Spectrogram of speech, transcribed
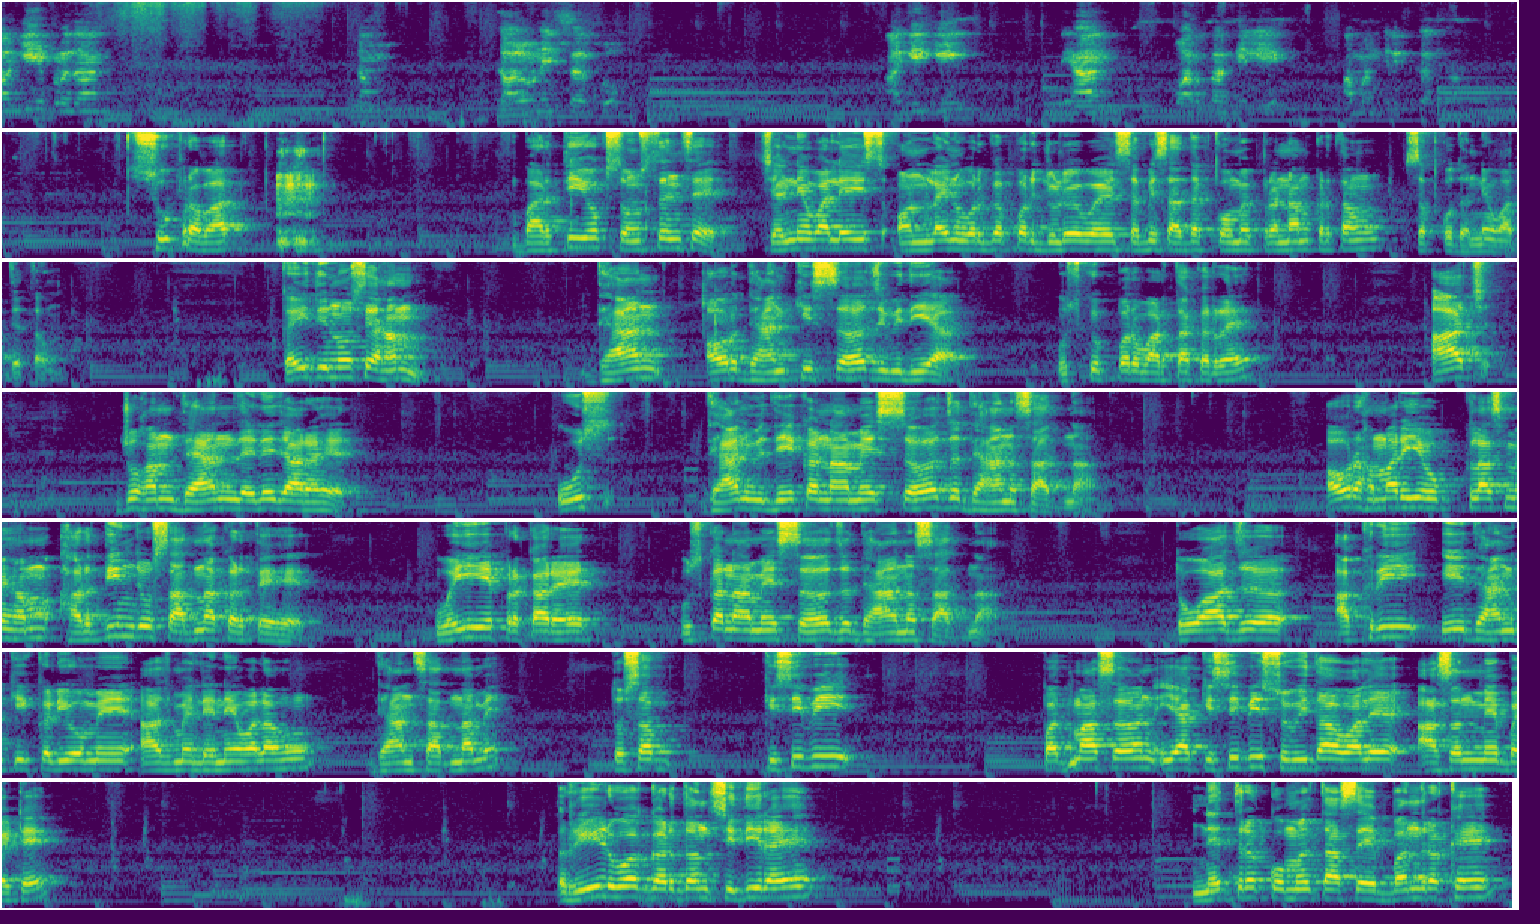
विभागीय प्रधान। तम सर को आगे की ध्यान वार्ता के लिए आमंत्रित करता हूँ। सुप्रभात। भारतीय योग संस्थान से चलने वाले इस ऑनलाइन वर्ग पर जुड़े हुए सभी साधक को मैं प्रणाम करता हूँ। सबको धन्यवाद देता हूँ। कई दिनों से हम ध्यान और ध्यान की सहज विधियाँ उसके ऊपर वार्ता कर रहे हैं। आज जो हम ध्यान लेने जा रहे हैं, उस ध्यान विधि का नाम है सहज ध्यान साधना। और हमारे योग क्लास में हम हर दिन जो साधना करते हैं, वही ये प्रकार है, उसका नाम है सहज ध्यान साधना। तो आज आखिरी ये ध्यान की कड़ियों में आज मैं लेने वाला हूँ, ध्यान साधना में। तो सब किसी भी पद्मासन या किसी भी सुविधा वाले आसन में बैठे। रीढ़ व गर्दन सीधी रहे। नेत्र कोमलता से बंद रखे।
